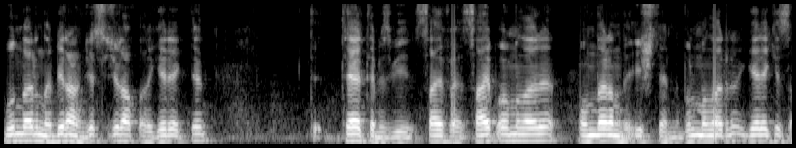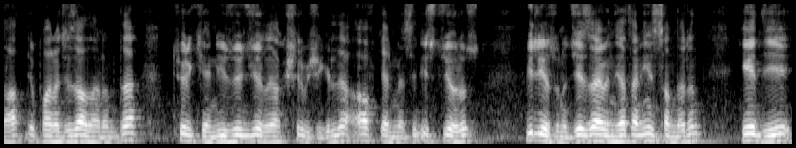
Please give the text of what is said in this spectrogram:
Bunların da bir an önce sicil hakları gerekten te- tertemiz bir sayfaya sahip olmaları, onların da işlerini bulmaları, gerekirse adli para cezalarında Türkiye'nin 100. yıla yakışır bir şekilde af gelmesini istiyoruz. Biliyorsunuz cezaevinde yatan insanların yediği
